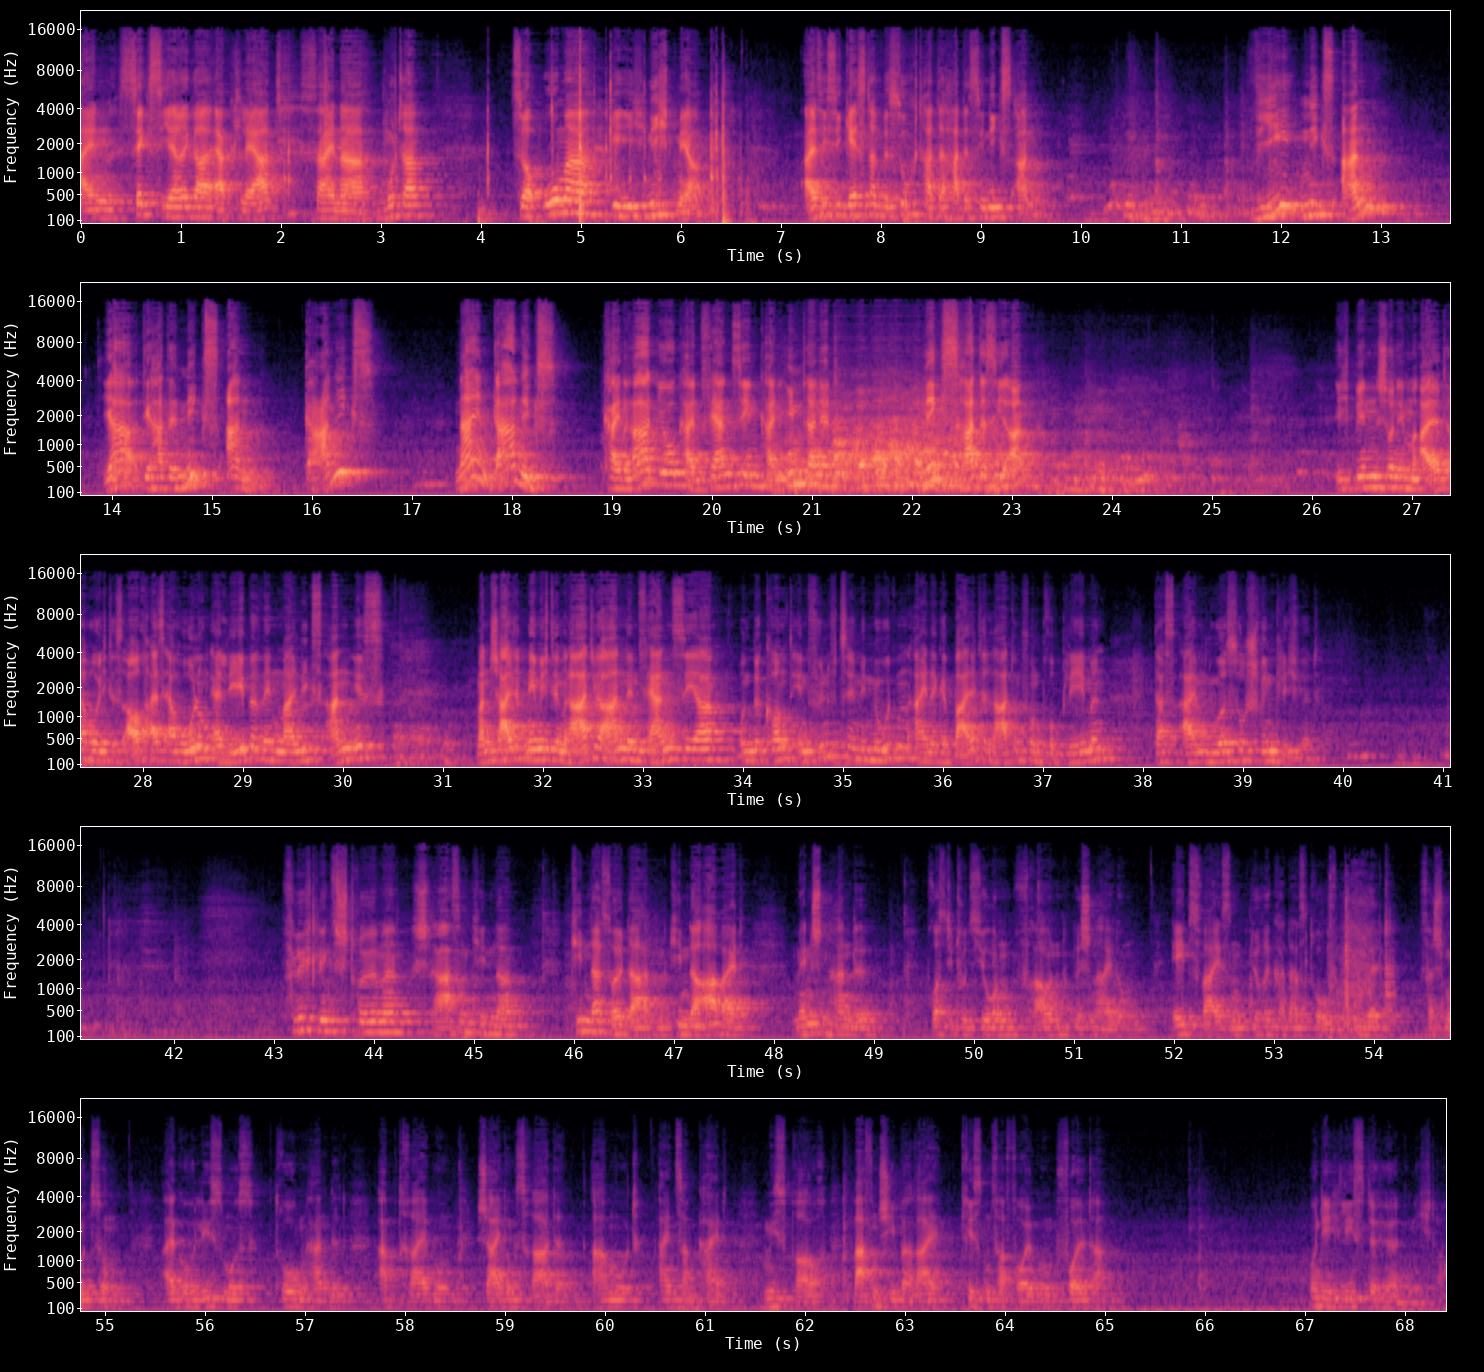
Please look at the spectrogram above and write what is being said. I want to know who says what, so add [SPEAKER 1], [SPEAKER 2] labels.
[SPEAKER 1] Ein Sechsjähriger erklärt seiner Mutter, zur Oma gehe ich nicht mehr. Als ich sie gestern besucht hatte, hatte sie nichts an. Wie? Nichts an? Ja, die hatte nichts an. Gar nichts? Nein, gar nichts. Kein Radio, kein Fernsehen, kein Internet. Nichts hatte sie an. Ich bin schon im Alter, wo ich das auch als Erholung erlebe, wenn mal nichts an ist. Man schaltet nämlich den Radio an, den Fernseher und bekommt in 15 Minuten eine geballte Ladung von Problemen, dass einem nur so schwindlig wird. Flüchtlingsströme, Straßenkinder, Kindersoldaten, Kinderarbeit, Menschenhandel, Prostitution, Frauenbeschneidung, AIDS-Weisen, Dürrekatastrophen, Umweltverschmutzung, Alkoholismus, Drogenhandel, Abtreibung, Scheidungsrate, Armut, Einsamkeit, Missbrauch, Waffenschieberei, Christenverfolgung, Folter. Und die Liste hört nicht auf.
